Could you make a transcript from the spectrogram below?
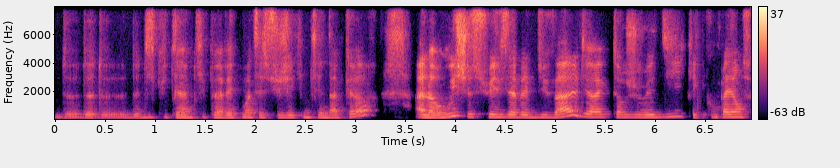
de, discuter un petit peu avec moi de ces sujets qui me tiennent à cœur. Alors oui, je suis Elisabeth Duval, directeur juridique et compliance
